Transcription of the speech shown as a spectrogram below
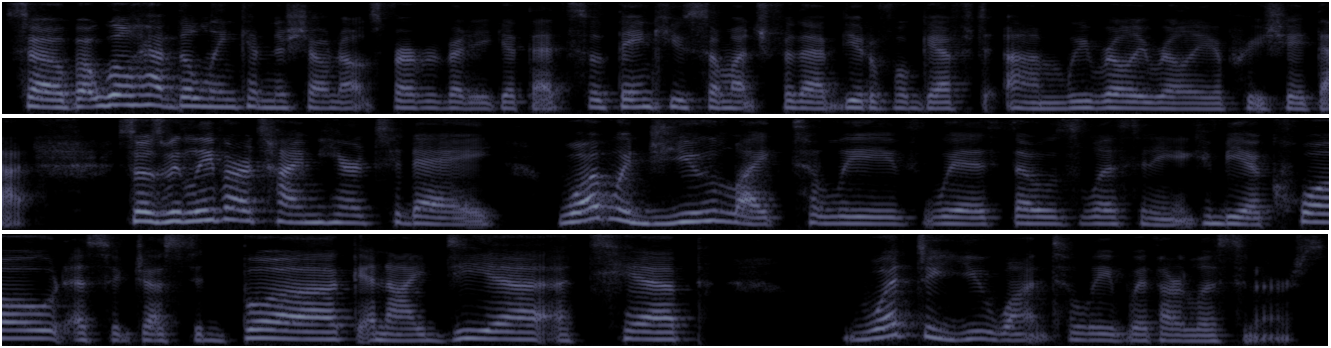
So, but we'll have the link in the show notes for everybody to get that. So, thank you so much for that beautiful gift. Um, we really, really appreciate that. So, as we leave our time here today, what would you like to leave with those listening? It can be a quote, a suggested book, an idea, a tip. What do you want to leave with our listeners?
